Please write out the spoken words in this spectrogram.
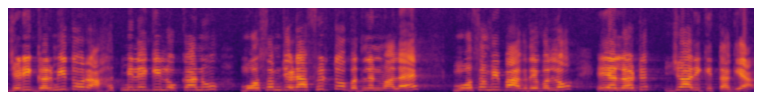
ਜਿਹੜੀ ਗਰਮੀ ਤੋਂ ਰਾਹਤ ਮਿਲੇਗੀ ਲੋਕਾਂ ਨੂੰ, ਮੌਸਮ ਜਿਹੜਾ ਫਿਰ ਤੋਂ ਬਦਲਣ ਵਾਲਾ ਹੈ ਮੌਸਮ ਵਿਭਾਗ ਦੇ ਵੱਲੋਂ ਇਹ ਅਲਰਟ ਜਾਰੀ ਕੀਤਾ ਗਿਆ।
